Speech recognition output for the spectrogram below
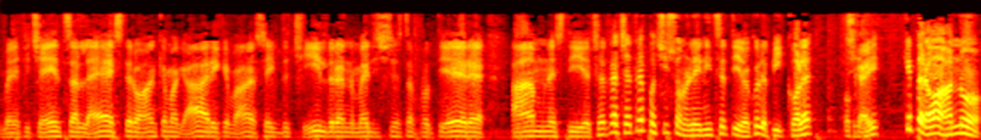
beneficenza all'estero, anche magari che va a Save the Children, Medici Senza Frontiere, Amnesty, eccetera, eccetera. E poi ci sono le iniziative, quelle piccole, ok, Sì. che però hanno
